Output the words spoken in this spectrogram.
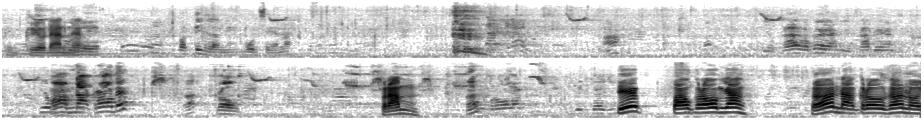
เป็นเกลียวดันแล้วเลดก็ติ้งแล้วนี่บูนเสียนนะฮะอยู่คราบกันด้วยกันอยู่คราบด้วยกันมาหนักกรองเด้กรองปรฮะำ เด็กเป่ากรองยังเหรอหนักกรองซะหน่อย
